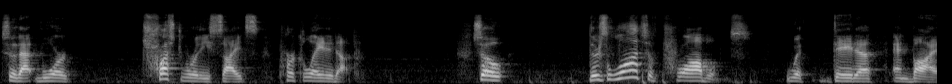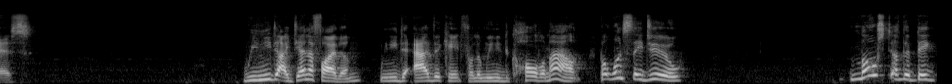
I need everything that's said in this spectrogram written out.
so that more trustworthy sites percolated up. So there's lots of problems with data and bias. We need to identify them, we need to advocate for them, we need to call them out, but once they do, most of the big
